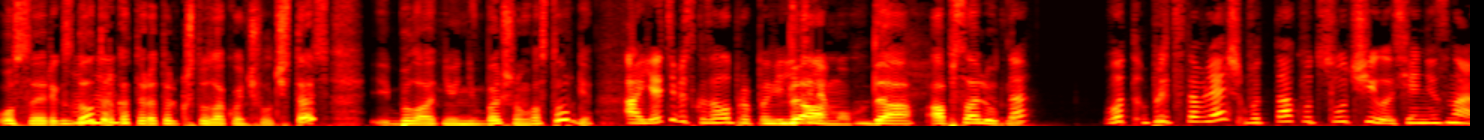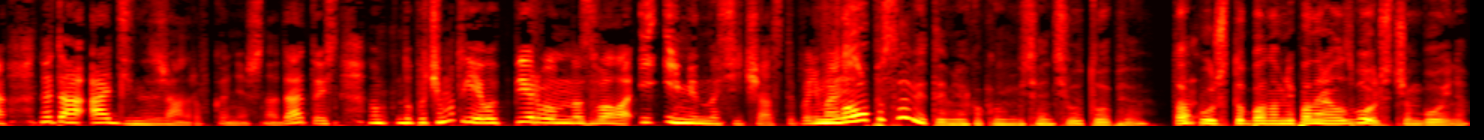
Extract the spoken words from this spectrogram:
Оса Эриксдоттер, Мгм. которую я только что закончила читать, и была от нее не в большом восторге. А я тебе сказала про повелителя да, мух. Да, абсолютно. Да? Вот представляешь, вот так вот случилось, я не знаю. Ну, это один из жанров, конечно, да. То есть, ну, ну, почему-то я его первым назвала, и именно сейчас, ты понимаешь? Ну, посоветуй мне какую-нибудь антиутопию. Такую, чтобы она мне понравилась больше, чем бойня.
